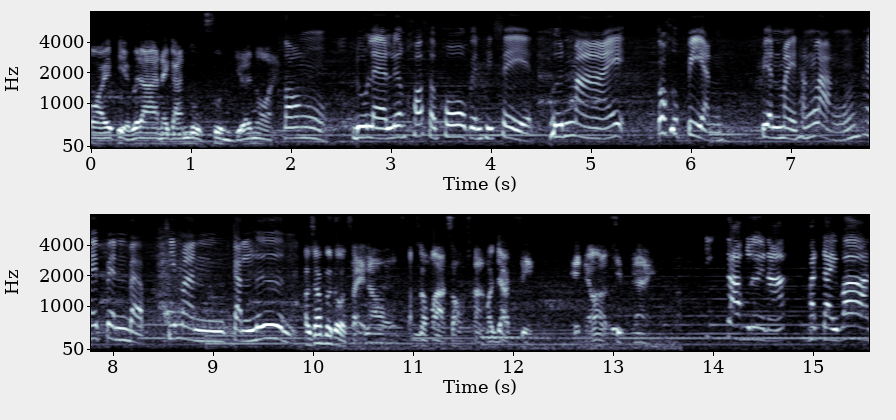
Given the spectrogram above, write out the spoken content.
อยเสียเวลาในการดูดฝุ่นเยอะหน่อย ต้องดูแลเรื่องข้อสะโพกเป็นพิเศษ พื้นไม้ ก็คือเปลี่ยนเปลี่ยนใหม่ทั้งหลังให้เป็นแบบที่มันกันลื่น เขาชอบกระโดดใส่เราสองบาทสองครั้งเขาอยากสิบเห็นแล้วอะสิบง่าย จริงจังเลยนะ บันไดบ้าน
